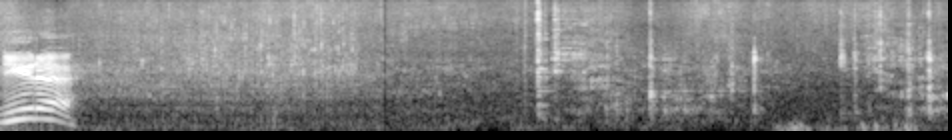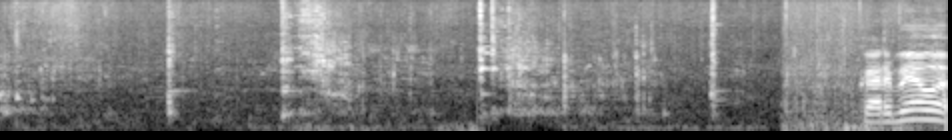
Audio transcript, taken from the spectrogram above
ನೀರು. ಕರಿಬೇವು.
